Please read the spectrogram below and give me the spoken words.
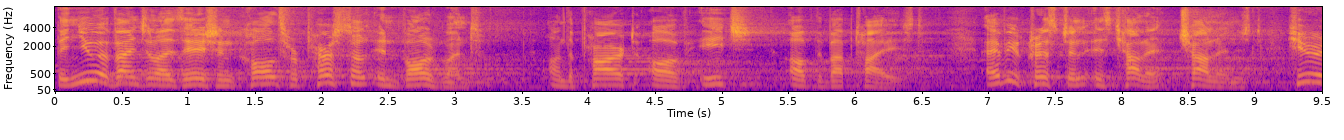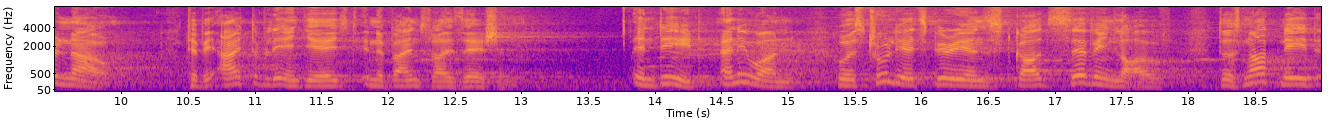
The new evangelization calls for personal involvement on the part of each of the baptized. Every Christian is challenged here and now to be actively engaged in evangelization. Indeed, anyone who has truly experienced God's saving love does not need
